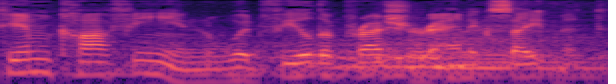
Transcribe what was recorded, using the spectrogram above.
Tim Coffeen would feel the pressure and excitement.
